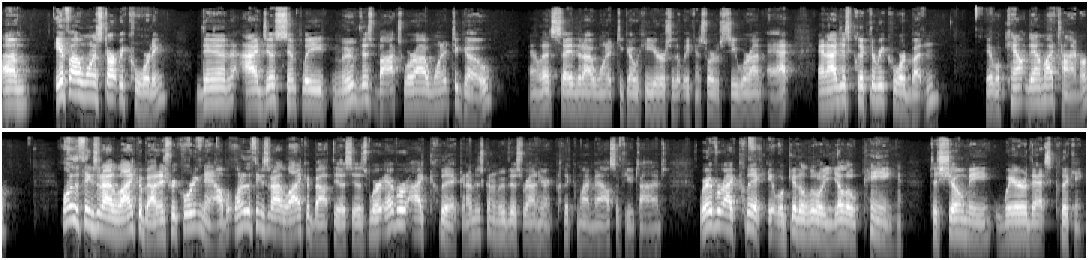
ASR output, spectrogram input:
Um, if I want to start recording, then I just simply move this box where I want it to go. And let's say that I want it to go here so that we can sort of see where I'm at. And I just click the record button. It will count down my timer. One of the things that I like about it, it's recording now, but one of the things that I like about this is wherever I click, and I'm just going to move this around here and click my mouse a few times, wherever I click, it will get a little yellow ping to show me where that's clicking.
